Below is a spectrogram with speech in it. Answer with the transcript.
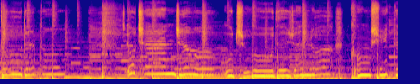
读得懂？纠缠着我无助的软弱，空虚的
